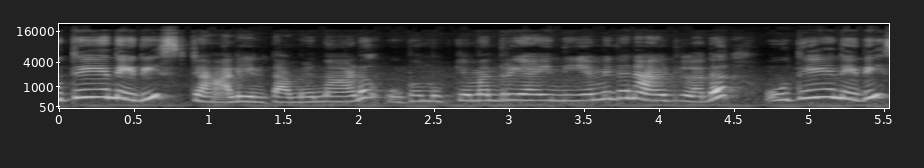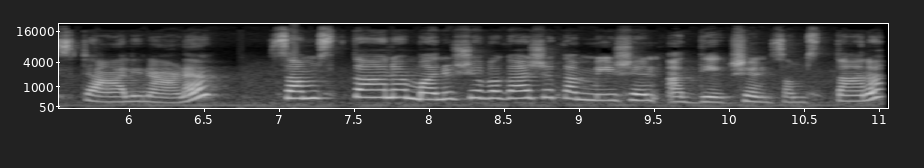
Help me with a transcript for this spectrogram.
ഉദയനിധി സ്റ്റാലിൻ. തമിഴ്നാട് ഉപമുഖ്യമന്ത്രിയായി നിയമിതനായിട്ടുള്ളത് ഉദയനിധി സ്റ്റാലിനാണ്. സംസ്ഥാന മനുഷ്യാവകാശ കമ്മീഷൻ അധ്യക്ഷൻ. സംസ്ഥാന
